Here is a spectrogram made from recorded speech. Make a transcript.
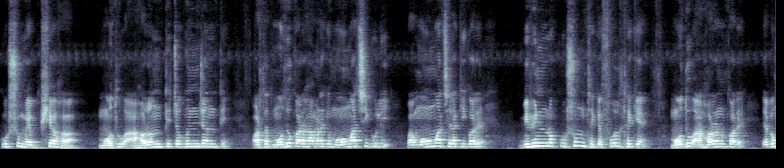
কুসুমেভ্য মধু আহরন্তি চ গুঞ্জন্তি। অর্থাৎ মধুকরাহা মানে কি মৌমাছিগুলি বা মৌমাছিরা কি করে? বিভিন্ন কুসুম থেকে, ফুল থেকে মধু আহরণ করে। এবং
